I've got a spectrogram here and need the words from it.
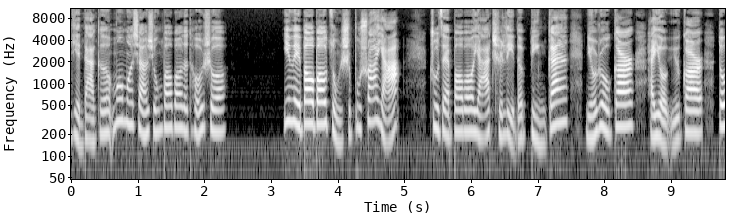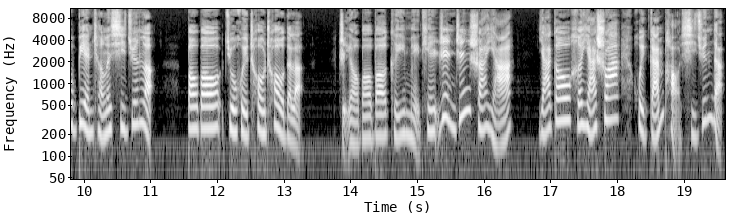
典大哥摸摸小熊包包的头说：“因为包包总是不刷牙，住在包包牙齿里的饼干、牛肉干还有鱼干都变成了细菌了，包包就会臭臭的了。”只要包包可以每天认真刷牙，牙膏和牙刷会赶跑细菌的，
